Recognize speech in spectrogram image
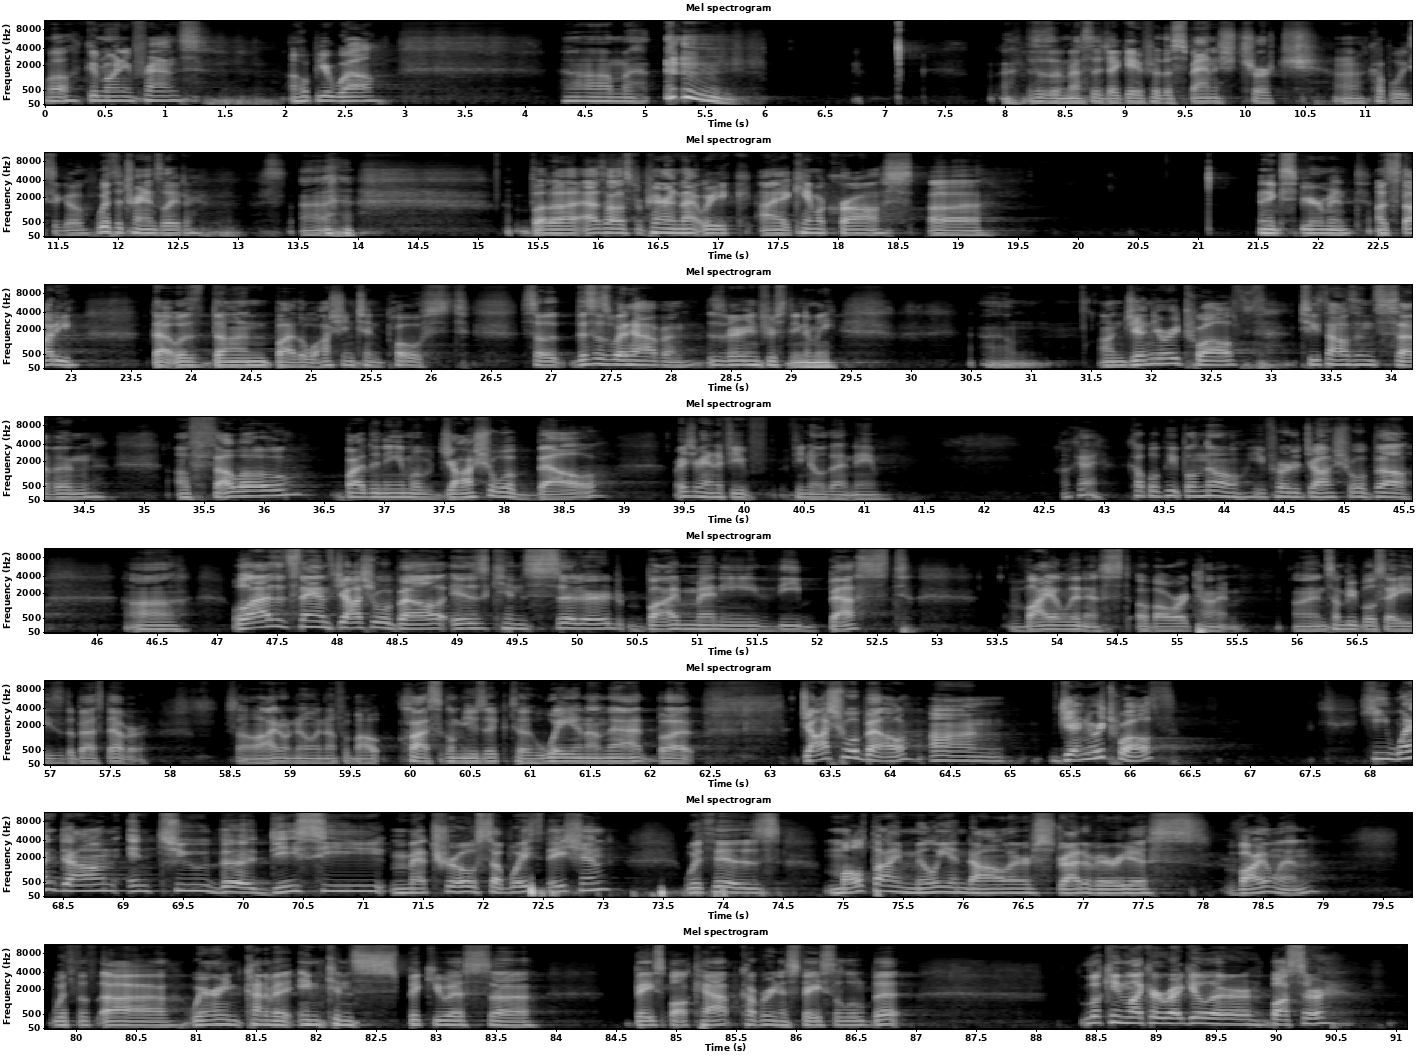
Well, good morning, friends. I hope you're well. Um, this is a message I gave for the Spanish church uh, a couple weeks ago with a translator. Uh, but uh, as I was preparing that week, I came across uh, an experiment, a study that was done by the Washington Post. So, this is what happened. This is very interesting to me. Um, on January 12th, 2007, a fellow by the name of Joshua Bell, raise your hand if, you if you know that name. Okay, a couple people know. You've heard of Joshua Bell. Uh, well, as it stands, Joshua Bell is considered by many the best violinist of our time. And some people say he's the best ever. So I don't know enough about classical music to weigh in on that. But Joshua Bell, on January 12th, he went down into the DC Metro subway station with his multi million dollar Stradivarius violin, with uh, wearing kind of an inconspicuous uh, baseball cap covering his face a little bit looking like a regular busser,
